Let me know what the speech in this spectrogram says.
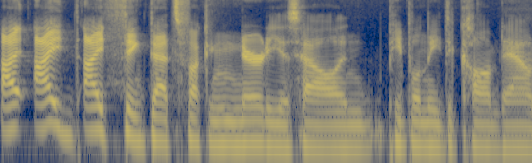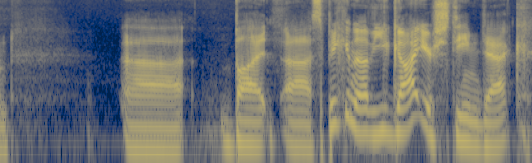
I, I I think that's fucking nerdy as hell, and people need to calm down. Uh, but uh, speaking of, you got your Steam Deck.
